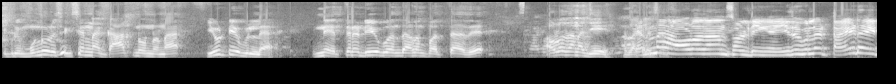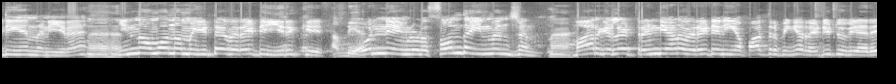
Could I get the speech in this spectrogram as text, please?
இப்படி முந்நூறு செக்ஷன் நான் காட்டணும்னா யூடியூப் இல்ல. இன்னும் எத்தனை டியூப் வந்தாலும் பத்தாது. அவ்வளவுதானா ஜி? என்ன? அவ்வளவுதான் சொல்லிட்டீங்க. இதுக்குள்ள டயர்ட் ஆயிட்டீங்கன்னு நினைக்கிறேன். இன்னமும் நம்ம கிட்ட வெரைட்டி இருக்கு? ஒண்ணு எங்களோட சொந்த இன்வென்ஷன் மார்க்கெட்ல ட்ரெண்டியான வெரைட்டி நீங்க பாத்திருப்பீங்க ready to wear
